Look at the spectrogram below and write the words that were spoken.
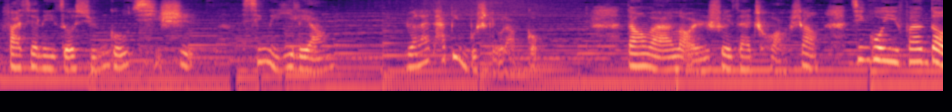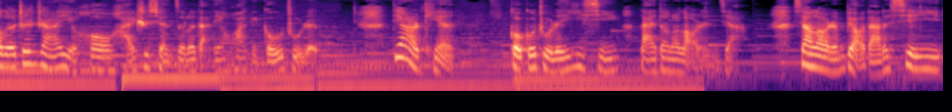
发现了一则寻狗启事，心里一凉，原来它并不是流浪狗。当晚，老人睡在床上，经过一番道德挣扎以后，还是选择了打电话给狗主人。第二天，狗狗主人一行来到了老人家，向老人表达了谢意，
